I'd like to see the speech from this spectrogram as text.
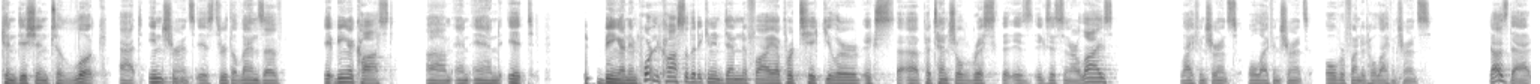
conditioned to look at insurance is through the lens of it being a cost um, and and it being an important cost so that it can indemnify a particular ex, uh, potential risk that is exists in our lives. Life insurance, whole life insurance, overfunded whole life insurance does that,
